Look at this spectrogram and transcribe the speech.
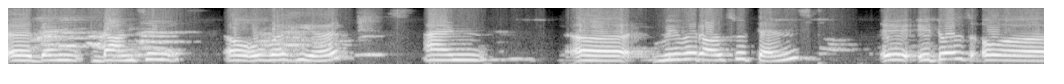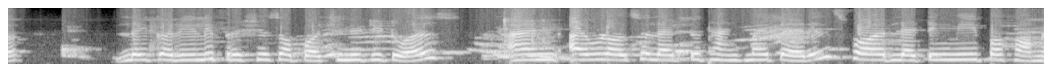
uh, than dancing uh, over here, and uh, we were also tensed. It, it was uh, like a really precious opportunity to us, and I would also like to thank my parents for letting me perform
